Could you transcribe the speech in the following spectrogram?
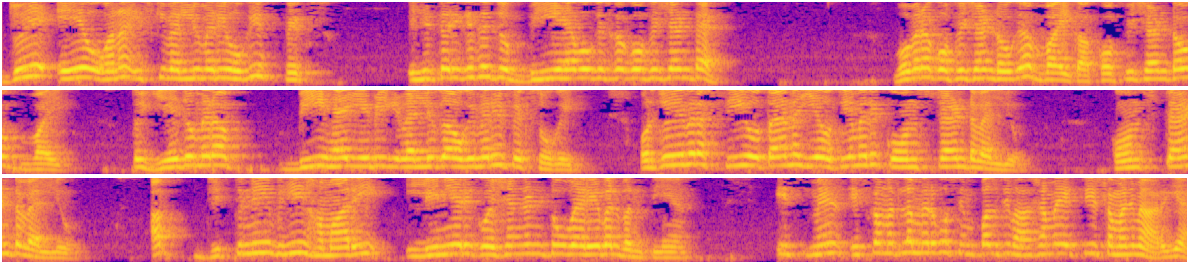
जो ये ए होगा ना, इसकी वैल्यू मेरी होगी फिक्स इसी तरीके से जो बी है, वो किसका कोफिशियंट है? वो मेरा कोफिशियंट हो गया वाई का। कोफिशियंट ऑफ़ वाई तो ये जो मेरा बी है, ये भी वैल्यू क्या होगी मेरी फिक्स हो गई। और जो ये मेरा सी होता है ना, ये होती है मेरी कॉन्स्टेंट वैल्यू कॉन्स्टेंट वैल्यू अब जितनी भी हमारी linear equation in two variable बनती हैं, इसमें, इसका मतलब मेरे को सिंपल सी भाषा में एक चीज़ समझ में आ रही है।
